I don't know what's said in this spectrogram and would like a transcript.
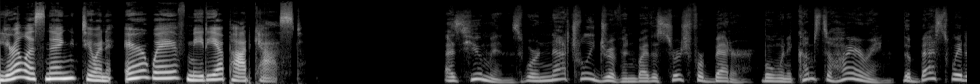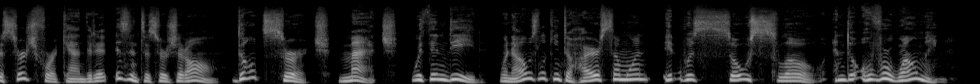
You're listening to an Airwave Media Podcast. As humans, we're naturally driven by the search for better. But when it comes to hiring, the best way to search for a candidate isn't to search at all. Don't search, match with Indeed. When I was looking to hire someone, it was so slow and overwhelming.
